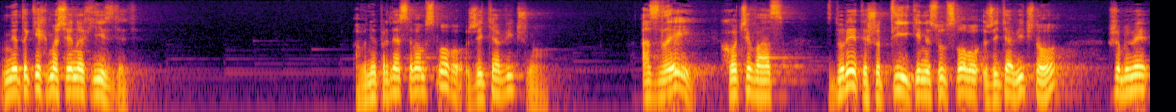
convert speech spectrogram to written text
не в таких машинах їздять. А вони принесли вам слово життя вічного. А злий хоче вас здурити, що ті, які несуть слово життя вічного, щоб ви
